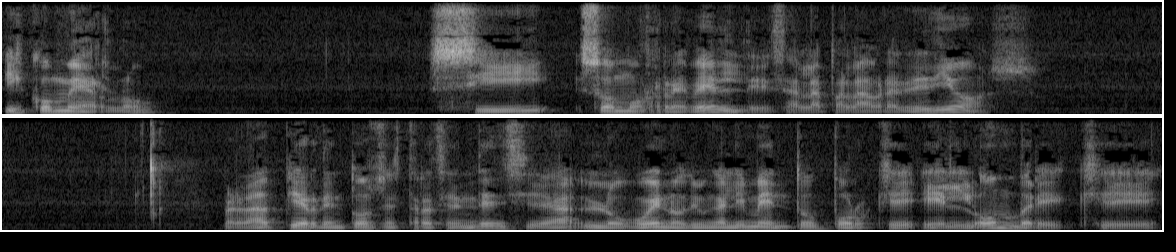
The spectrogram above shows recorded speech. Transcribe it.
y comerlo si somos rebeldes a la palabra de Dios. ¿Verdad? Pierde entonces trascendencia lo bueno de un alimento porque el hombre que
